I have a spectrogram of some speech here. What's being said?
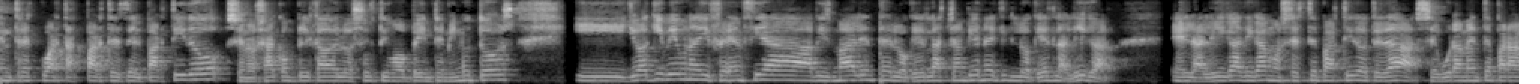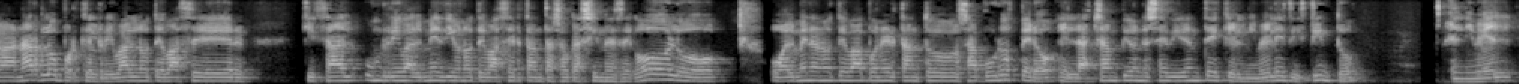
en tres cuartas partes del partido, se nos ha complicado en los últimos 20 minutos. Y yo aquí veo una diferencia abismal entre lo que es la Champions y lo que es la Liga. En la Liga, digamos, este partido te da seguramente para ganarlo porque el rival no te va a hacer quizá un rival medio no te va a hacer tantas ocasiones de gol o, o, al menos no te va a poner tantos apuros, pero en la Champions es evidente que el nivel es distinto el nivel,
